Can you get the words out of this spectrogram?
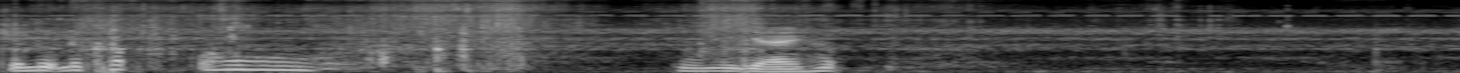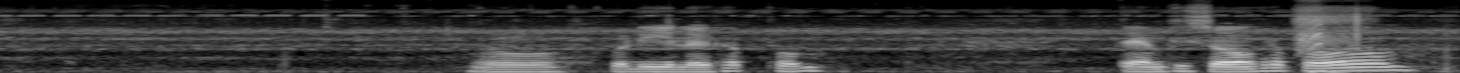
จะหลุดนะครับ โอ้ตัวไม่ใหญ่ครับ โอ้พอดีเลยครับผม แต้มที่สองครับผม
